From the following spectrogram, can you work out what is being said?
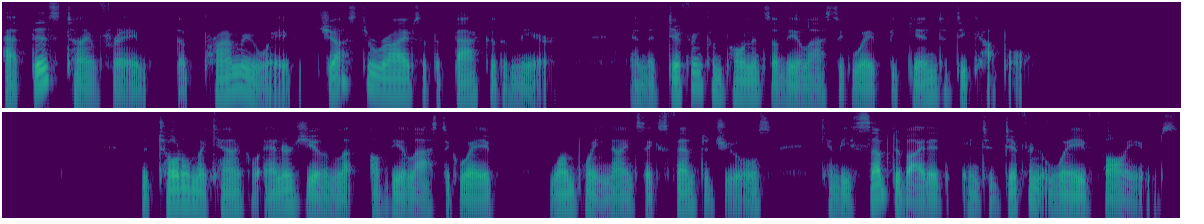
At this time frame, the primary wave just arrives at the back of the mirror, and the different components of the elastic wave begin to decouple. The total mechanical energy of the elastic wave, 1.96 femtojoules, can be subdivided into different wave volumes.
